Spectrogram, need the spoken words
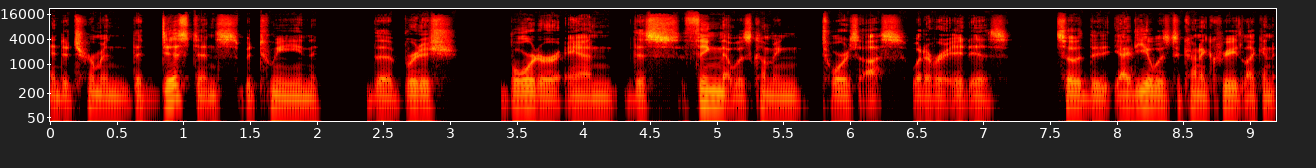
and determine the distance between the British border and this thing that was coming towards us, whatever it is. So the idea was to kind of create like an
